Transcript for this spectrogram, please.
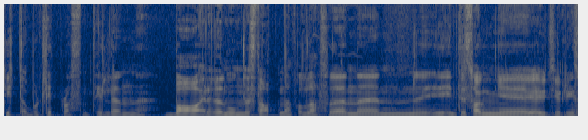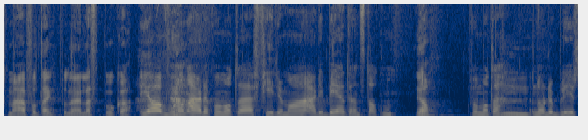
dytta bort litt plassen til den, bare den onde staten. i hvert fall da. Så det er en, en interessant eh, utvikling som jeg har fått tenkt på når jeg har lest boka. Ja, hvordan er det på en måte firmaet Er de bedre enn staten? Ja. På en måte? Mm. Når det blir et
